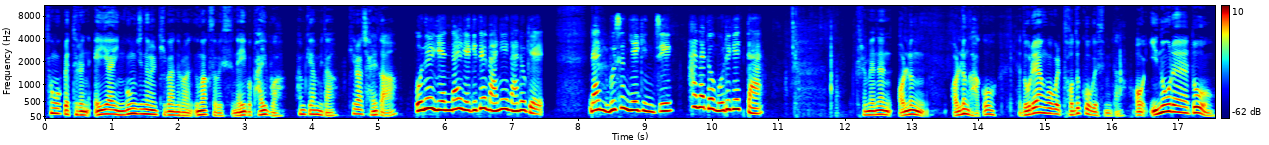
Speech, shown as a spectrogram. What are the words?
선곡 배틀은 AI 인공지능을 기반으로 한 음악 서비스 네이버 바이브와 함께합니다. 키라 잘 가. 오늘 옛날 얘기들 많이 나누길. 난 무슨 얘긴지 하나도 모르겠다. 그러면은 얼른 얼른 가고 노래 한 곡을 더 듣고 오겠습니다. 어, 이 노래도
